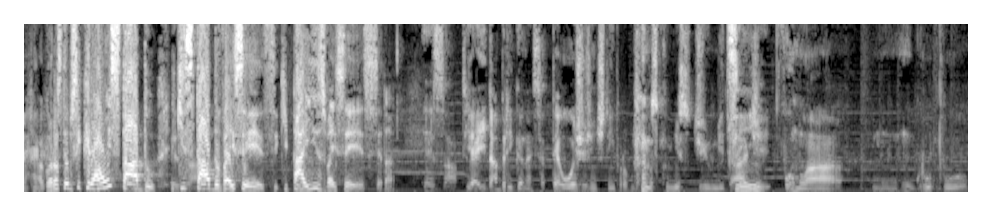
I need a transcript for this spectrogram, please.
Agora nós temos que criar um Estado. E que. Estado vai ser esse? Que país vai ser esse? Né? Exato. E aí dá briga, né? Se até hoje a gente tem problemas com isso de unidade, Sim. formular um, um grupo.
